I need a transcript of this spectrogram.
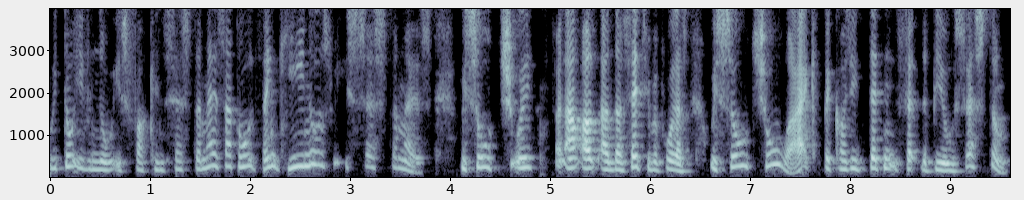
we don't even know what his fucking system is. I don't think he knows what his system is. We sold, we, and, I, and I said to you before this, we sold Colak because he didn't fit the Beale system.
